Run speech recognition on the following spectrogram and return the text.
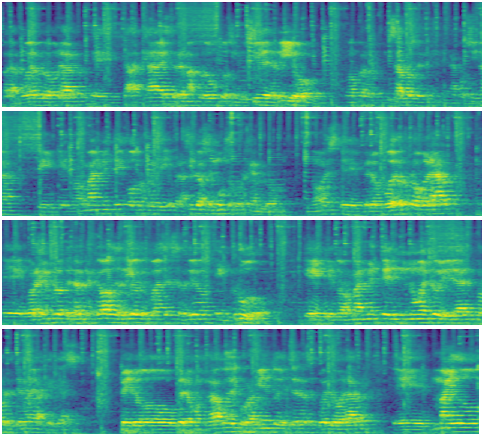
para poder lograr eh, cada, cada, vez más productos, inclusive de río, ¿no? para utilizarlos en la cocina, que, normalmente otros países, Brasil lo hace mucho, por ejemplo, ¿no? este, pero poder lograr, eh, por ejemplo, tener pescados de río que puedan ser servidos en crudo, que, que, normalmente no es lo ideal por el tema de bacterias. Pero, pero con trabajos de curramiento y etcétera se puede lograr. Eh, Maido,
